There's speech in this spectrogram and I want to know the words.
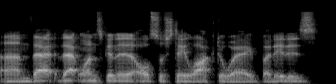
Um, that that one's going to also stay locked away, but it is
